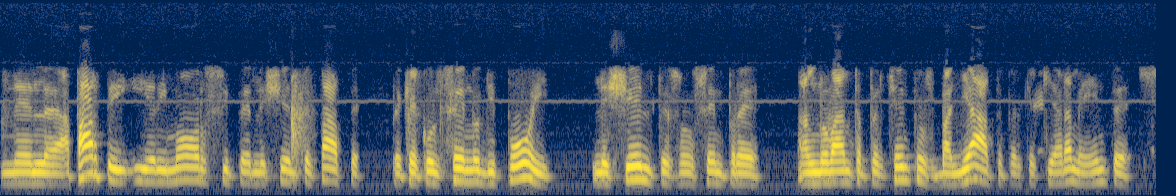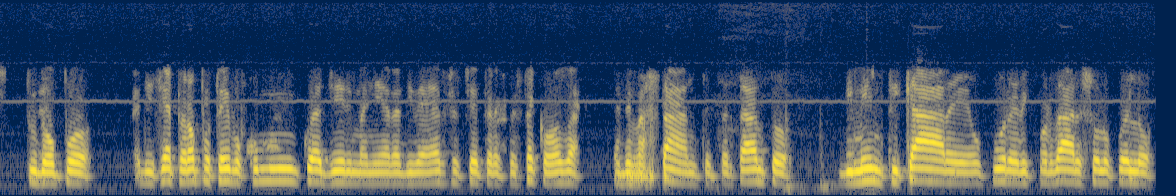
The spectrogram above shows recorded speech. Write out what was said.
nel, a parte i rimorsi per le scelte fatte, perché col senno di poi le scelte sono sempre al 90% sbagliate, perché chiaramente tu dopo dici "Eh, però potevo comunque agire in maniera diversa, eccetera, questa cosa è devastante, pertanto dimenticare oppure ricordare solo quello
